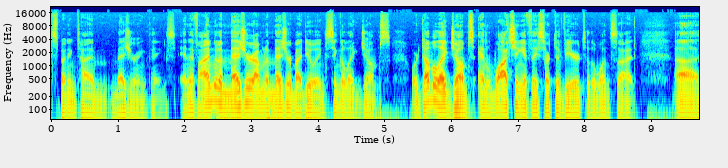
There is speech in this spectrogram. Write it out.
spending time measuring things. And if I'm going to measure, I'm going to measure by doing single leg jumps or double leg jumps and watching if they start to veer to the one side. Uh,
